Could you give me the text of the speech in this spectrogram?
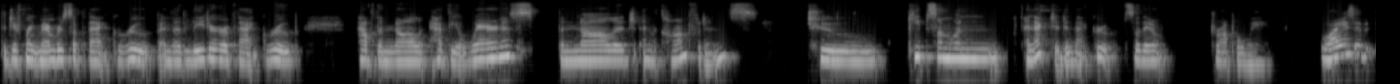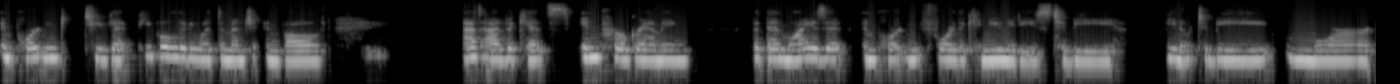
the different members of that group and the leader of that group have the knowledge, have the awareness, the knowledge, and the confidence to keep someone connected in that group so they don't drop away? Why is it important to get people living with dementia involved as advocates in programming? But then why is it important for the communities to be you know to be more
